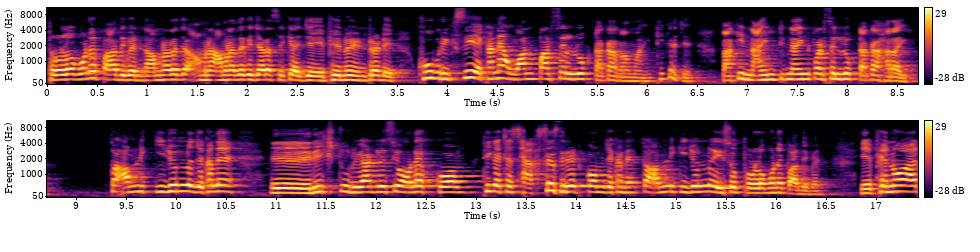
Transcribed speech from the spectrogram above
প্রলোভনে পা দেবেন না। আপনারা যা- আমরা, আমাদেরকে যারা শেখায় যে এফএনও ইন্ট্রাডে খুব রিক্সি এখানে ওয়ান পার্সেন্ট লোক টাকা কামায়, ঠিক আছে? বাকি নাইনটি নাইন পার্সেন্ট লোক টাকা হারায়। তো আপনি কী জন্য যেখানে রিস্ক টু রিয়ার্ড রেশিও অনেক কম, ঠিক আছে সাকসেস রেট কম যেখানে, তো আপনি কী জন্য এইসব প্রলোভনে পা দেবেন? এফএনও আর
